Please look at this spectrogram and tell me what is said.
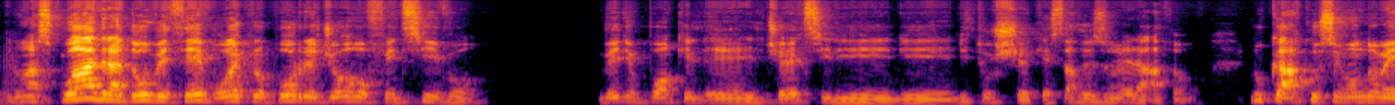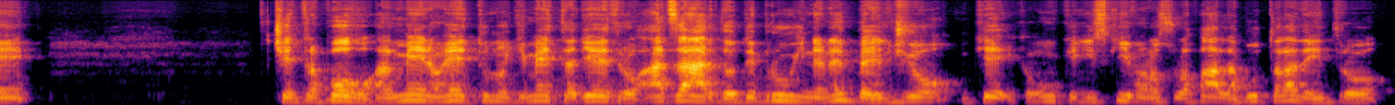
In una squadra dove te vuoi proporre gioco offensivo, vedi un po' anche il, eh, il Chelsea di, di, di Tuchel che è stato esonerato, Lukaku secondo me c'entra poco, almeno che tu non gli metta dietro Hazard o De Bruyne nel Belgio, che comunque gli schivano sulla palla, buttala dentro,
